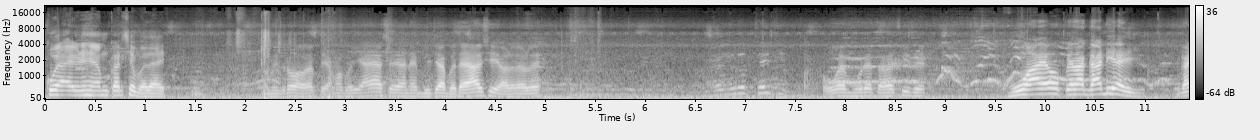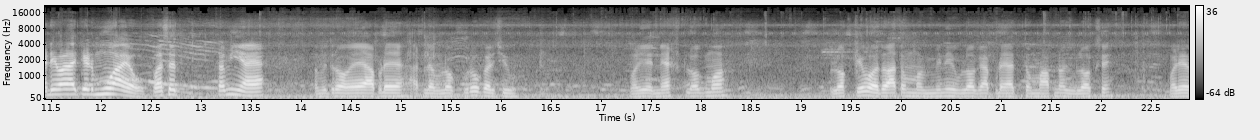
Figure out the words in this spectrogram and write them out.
કોઈ આવ્યું નહીં એમ કરશે બધાય. મિત્રો હવે ભેમા ભાઈ આવ્યા છે અને બીજા બધા આવશે હળવે હળવે હવે મુહૂર્ત હવેથી છે. હું આવ્યો પેલા ગાડી આવી. ગાડીવાળા ચેડ હું આવ્યો પછી તમે આવ્યા તો મિત્રો, હવે આપણે આટલે વ્લોગ પૂરો કરીશું. મળીએ નેક્સ્ટ વ્લોગમાં બ્લોગ કેવો હતો? આ તો મિની વ્લોગ આપણે આજ તો માપનો જ વ્લોગ છે. મળીએ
